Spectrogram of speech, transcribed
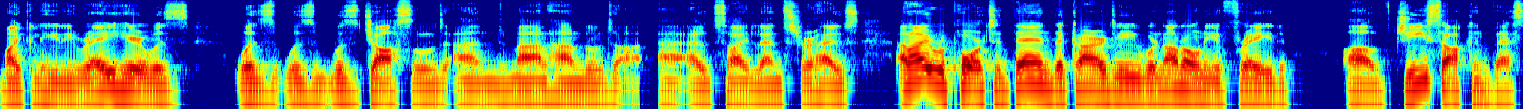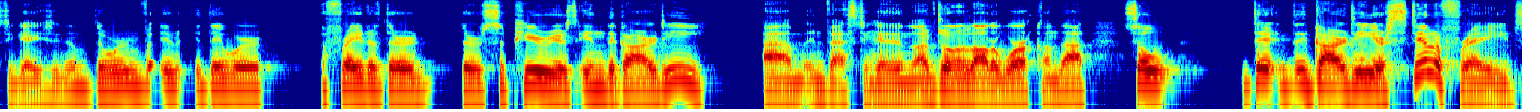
Michael Healy-Rae here was was was was jostled and manhandled uh, outside Leinster House. And I reported then that Gardaí were not only afraid of GSOC investigating them, they were they were afraid of their their superiors in the Gardaí um, investigating yeah. them. I've done a lot of work on that. So the, the Gardaí are still afraid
